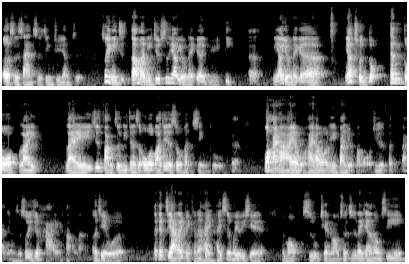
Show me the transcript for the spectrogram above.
二十三十进去这样子。所以你知道吗？你就是要有那个余地，嗯你要有那个，你要存多更多来来，就是防止你真的是 over budget 的时候很辛苦。嗯，不过还好，还有还好，我另一半有帮我就是分担这样子，所以就还好啦。而且我那个家那边可能还还是会有一些什么四五千毛车之类这样的东西，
